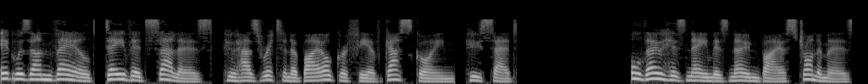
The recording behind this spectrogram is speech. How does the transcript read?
It was unveiled, David Sellers, who has written a biography of Gascoigne, who said, Although his name is known by astronomers,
